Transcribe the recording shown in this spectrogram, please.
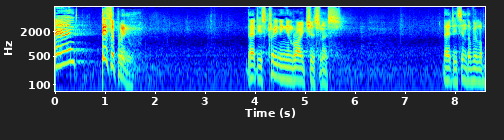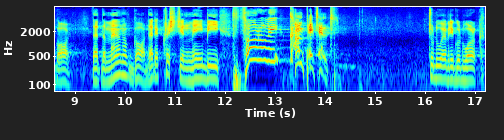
and discipline. That is training in righteousness. That is in the will of God. That the man of God, that a Christian may be thoroughly competent to do every good work.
